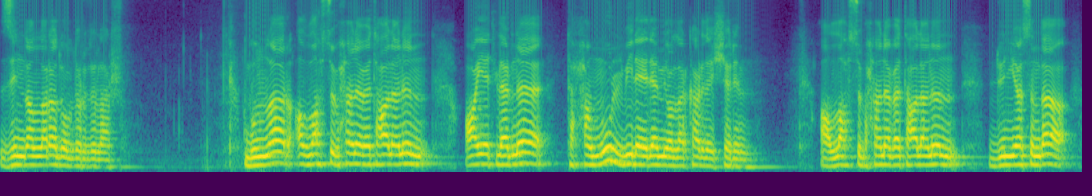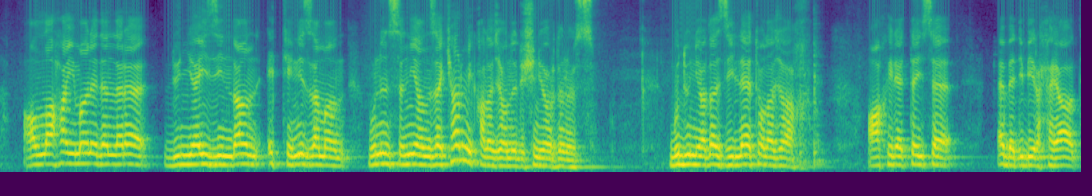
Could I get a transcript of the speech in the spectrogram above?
zindanlara doldurdular. Bunlar Allah Subhanahu ve Taala'nın ayetlerine tahammül bile edemiyorlar kardeşlerim. Allah Subhanahu ve Taala'nın dünyasında Allah'a iman edenlere dünyayı zindan ettiğiniz zaman bunun sizin yanınıza kar mı kalacağını düşünüyordunuz? Bu dünyada zillet olacak. Ahirette ise ebedi bir hayat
